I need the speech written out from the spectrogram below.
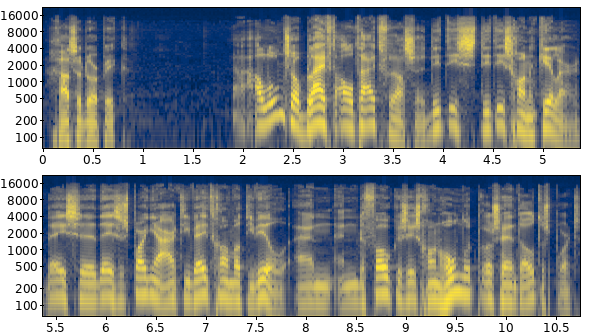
ga zo door, pik. Alonso blijft altijd verrassen. Dit is, dit is gewoon een killer. Deze, deze Spanjaard die weet gewoon wat hij wil. En, en de focus is gewoon 100% autosport.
